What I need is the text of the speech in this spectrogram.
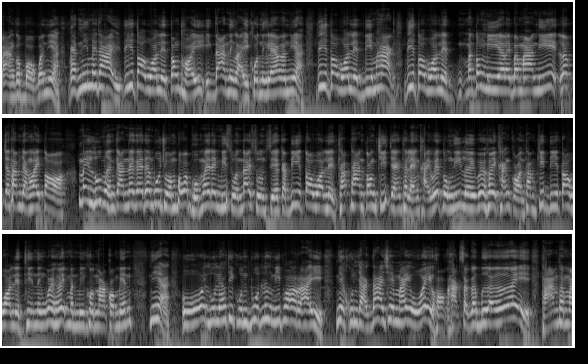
บางก็บอกว่าเนี่ยแบบนี้ไม่ได้ดิจิตอลวอลเล็ตต้องถอยอีกด้านหนึ่งหละอีกคนหนึ่งแล้วนะเนี่ยดิจิตอลวอลเล็ตดีมากดิจิตอลวอลเล็ตมันต้องมีอะไรประมาณนี้แล้วจะทำอย่างไรต่อ ไม่รู้เหมือนกันนะครับท่านผู้ชมเพราะว่าผมไม่ได้มีส่วนได้ส่วนเสียกับดิจิตอลวอลเล็ตครับท่านต้องชี้แจงแถลงไขไว้ตรงนี้เลยเว้ยเฮ้ยครั้งก่อนทำคลิปดิจิตอลวอลเล็ตทีหนึ่งเว้ยเฮ้ยมันมีคนมาคอมเมนต์เนี่ยโอ้ยรู้แล้วที่คุณพูดเรื่องนี้เพราะอะไร เนี่ยคุณอยากได้ใช่ไหมโอ้ยหอกหักสกกระเบือเอ้ยถามทำไม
